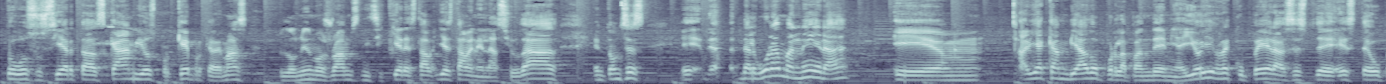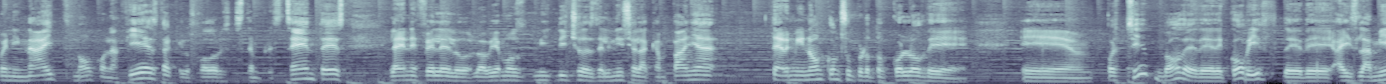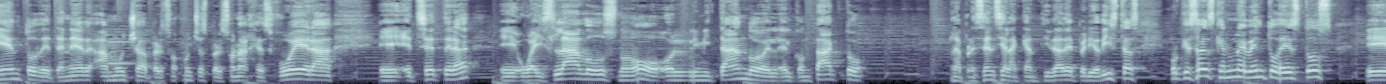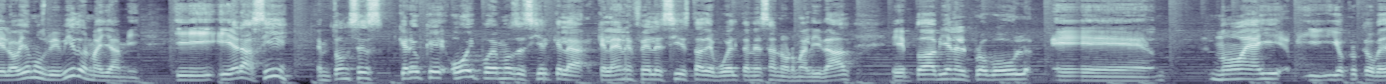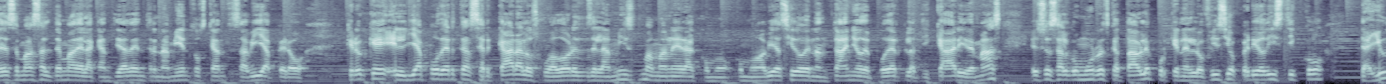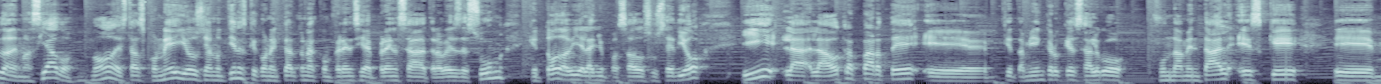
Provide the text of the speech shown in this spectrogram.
tuvo sus ciertos cambios. ¿Por qué? Porque además los mismos Rams ni siquiera estaban, ya estaban en la ciudad. Entonces, eh, de, alguna manera em, había cambiado por la pandemia y hoy recuperas este, este Opening Night, ¿no? Con la fiesta, que los jugadores estén presentes. La NFL, lo, habíamos dicho desde el inicio de la campaña, terminó con su protocolo de, eh, pues sí, ¿no? De, de, COVID, de, aislamiento, de tener a mucha muchos personajes fuera, eh, etcétera, o aislados, ¿no? O, limitando el, contacto la presencia, la cantidad de periodistas, porque sabes que en un evento de estos eh, lo habíamos vivido en Miami y, era así. Entonces creo que hoy podemos decir que la, que la NFL sí está de vuelta en esa normalidad. Eh, todavía en el Pro Bowl eh, no hay, y yo creo que obedece más al tema de la cantidad de entrenamientos que antes había, pero creo que el ya poderte acercar a los jugadores de la misma manera como, como había sido en antaño, de poder platicar y demás, eso es algo muy rescatable porque en el oficio periodístico te ayuda demasiado, ¿no? Estás con ellos, ya no tienes que conectarte a una conferencia de prensa a través de Zoom, que todavía el año pasado sucedió. Y la, otra parte, eh, que también creo que es algo fundamental, es que eh,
